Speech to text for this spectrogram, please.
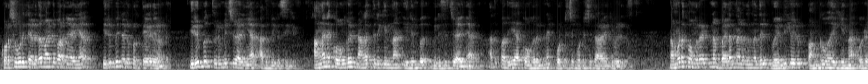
കുറച്ചുകൂടി ലളിതമായിട്ട് പറഞ്ഞു കഴിഞ്ഞാൽ ഇരുമ്പിന്റെ ഒരു പ്രത്യേകതയുണ്ട്. ഇരുമ്പ് തുരുമ്പിച്ചു കഴിഞ്ഞാൽ അത് വികസിക്കും. അങ്ങനെ കോൺക്രീറ്റിനകത്തിരിക്കുന്ന ഇരുമ്പ് വികസിച്ചു കഴിഞ്ഞാൽ അത് പതിയെ ആ കോൺക്രീറ്റിനെ പൊട്ടിച്ച് പൊട്ടിച്ച് താഴേക്ക് വീഴുന്നു. നമ്മുടെ കോൺക്രീറ്റിന് ബലം നൽകുന്നതിൽ വലിയൊരു പങ്ക് വഹിക്കുന്ന ഒരു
